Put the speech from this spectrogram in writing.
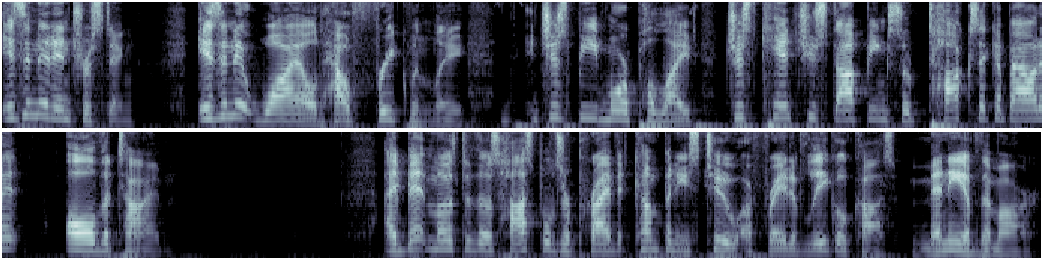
Isn't it interesting? Isn't it wild how frequently, just be more polite, just can't you stop being so toxic about it all the time? I bet most of those hospitals are private companies too, afraid of legal costs. Many of them are.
